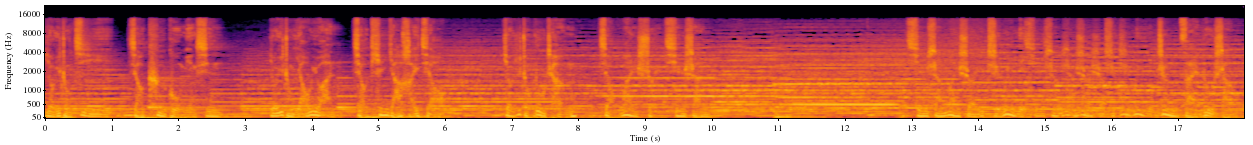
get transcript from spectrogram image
有一种记忆叫刻骨铭心，有一种遥远叫天涯海角，有一种路程叫万水千山。千山万水只为你，千山万水只为你，正在路上。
